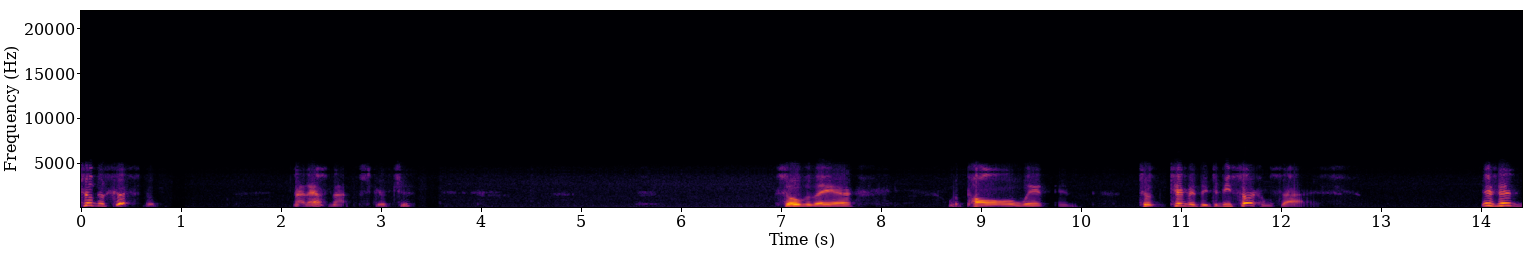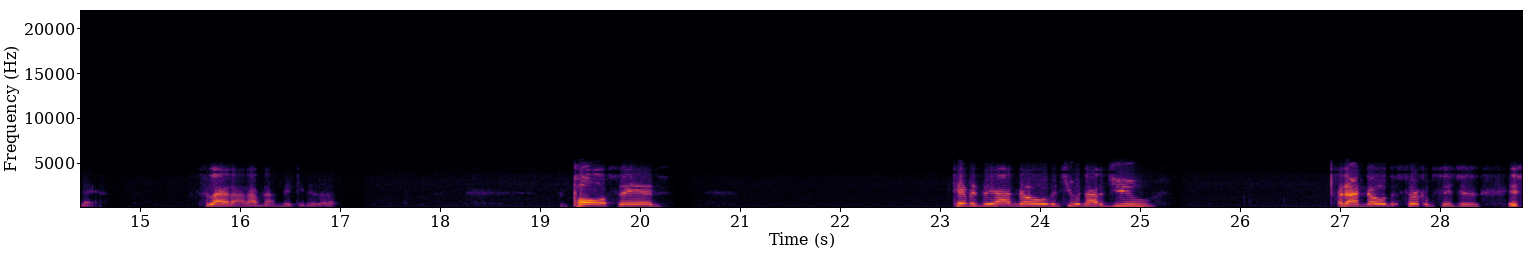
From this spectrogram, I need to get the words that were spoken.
to the system. Now that's not the scripture. So over there, where Paul went and took Timothy to be circumcised. It's in there. Flat out. I'm not making it up. Paul said, Timothy, I know that you are not a Jew, and I know that circumcision is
